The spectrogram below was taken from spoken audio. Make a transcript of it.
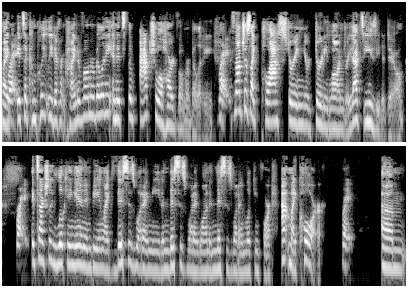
Like right. it's a completely different kind of vulnerability and it's the actual hard vulnerability. Right. It's not just like plastering your dirty laundry. That's easy to do. Right. It's actually looking in and being like, this is what I need and this is what I want and this is what I'm looking for at my core. Right. Um,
